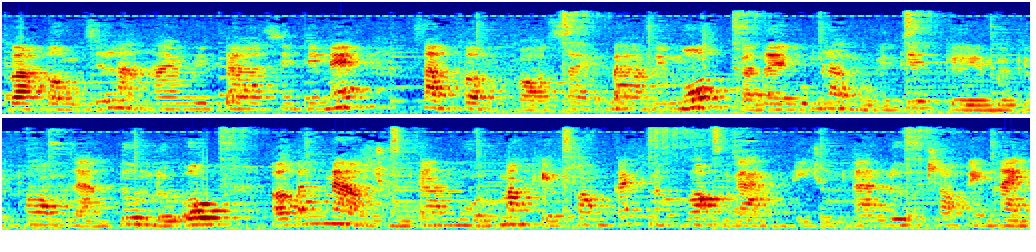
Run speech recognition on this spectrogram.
Và ống sẽ là 23cm Sản phẩm có size 31 Và đây cũng là một cái thiết kế với cái form dáng tương đối ôm. Ở bác nào chúng ta muốn mặc cái phong cách nó gọn gàng Thì chúng ta lựa chọn em này.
